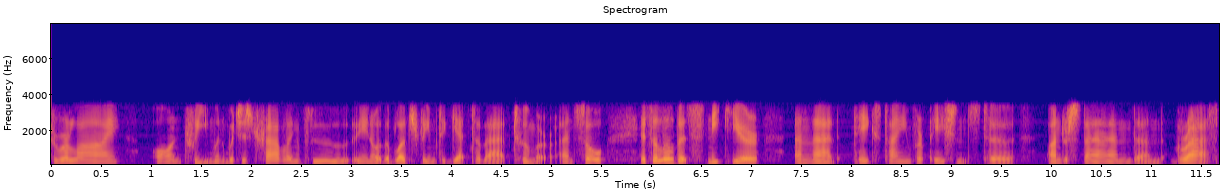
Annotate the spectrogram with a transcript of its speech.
to rely on treatment which is traveling through you know the bloodstream to get to that tumor. And so it's a little bit sneakier and that takes time for patients to understand and grasp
